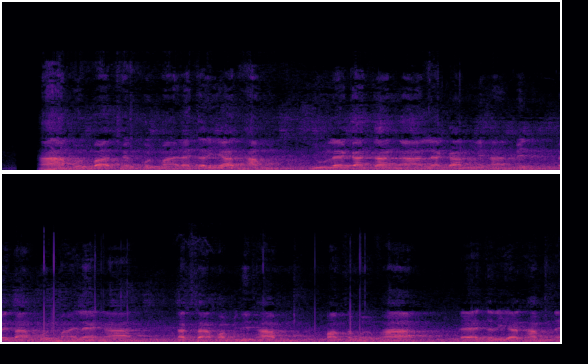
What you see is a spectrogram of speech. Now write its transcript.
5. บทบาทเชิงกฎหมายและจริยธรรม ดูแลการจ้างงานและการบริหารเป็นไปตามกฎหมายแรงงาน รักษาความยุติธรรม ความเสมอภาค และจริยธรรมใน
